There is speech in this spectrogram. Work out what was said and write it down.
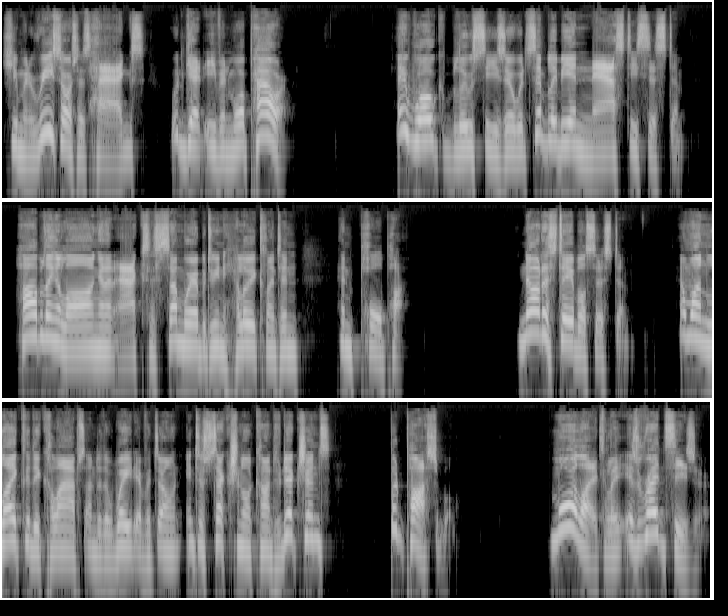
Human resources hags would get even more power. A woke blue Caesar would simply be a nasty system, hobbling along on an axis somewhere between Hillary Clinton and Pol Pot. Not a stable system, and one likely to collapse under the weight of its own intersectional contradictions, but possible. More likely is Red Caesar,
